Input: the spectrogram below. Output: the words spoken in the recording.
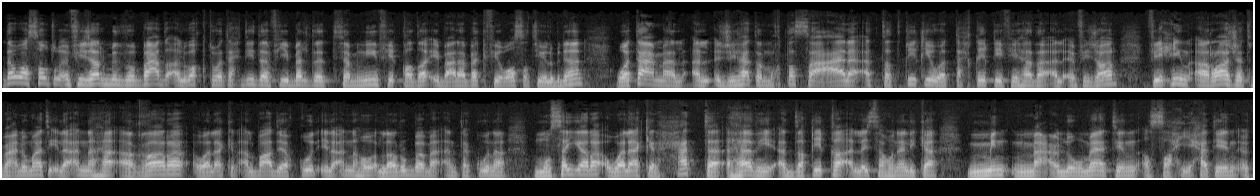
دوى صوت انفجار منذ بعض الوقت وتحديدا في بلدة ثمنين في قضاء بعلبك في وسط لبنان وتعمل الجهات المختصة على التدقيق والتحقيق في هذا الانفجار. في حين راجت معلومات إلى أنها غارة ولكن البعض يقول إلى أنه لربما أن تكون مسيرة ولكن حتى هذه الدقيقة ليس هنالك من معلومات صحيحة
